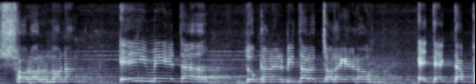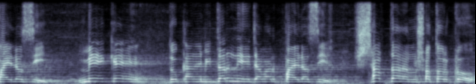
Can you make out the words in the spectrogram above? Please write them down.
সরল মনা। এই মেয়েটা দোকানের ভিতর চলে গেল। এটা একটা পাইলসি। মেয়েকে দোকানের ভিতর নিয়ে যাওয়ার পাইলসি। সাবধান, সতর্ক।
